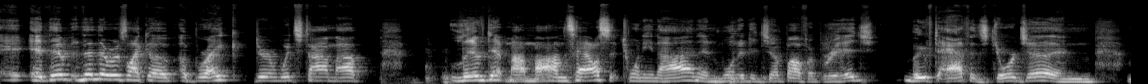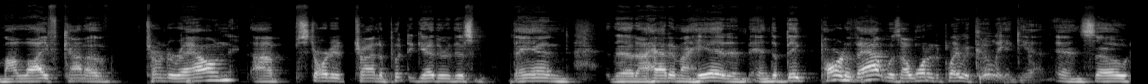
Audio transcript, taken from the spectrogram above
And then, then there was like a, a break during which time I lived at my mom's house at 29 and wanted to jump off a bridge. Moved to Athens, Georgia, and my life kind of turned around. I started trying to put together this band that I had in my head. And, and the big part of that was I wanted to play with Cooley again. And so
